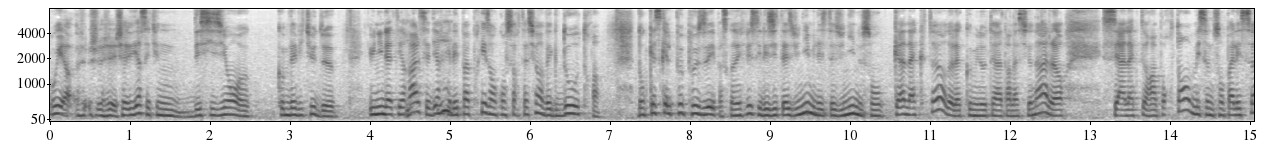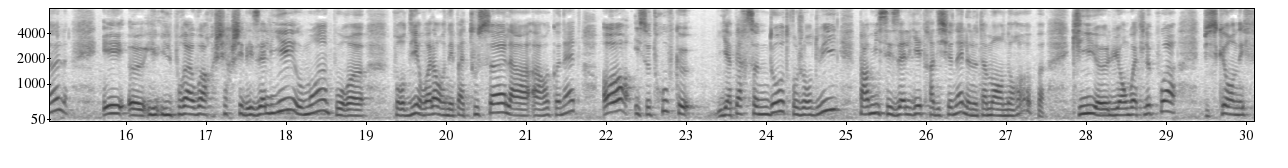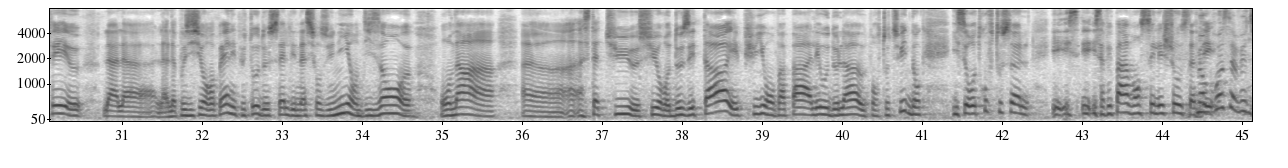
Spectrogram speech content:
Oui, j'allais dire c'est une décision comme d'habitude, unilatérale, c'est-à-dire qu'elle n'est pas prise en concertation avec d'autres. Donc qu'est-ce qu'elle peut peser? Parce qu'en effet, c'est les États-Unis, mais les États-Unis ne sont qu'un acteur de la communauté internationale. Alors c'est un acteur important, mais ce ne sont pas les seuls. Et euh, il, avoir cherché des alliés, au moins, pour, euh, pour dire, voilà, on n'est pas tout seul à reconnaître. Or, il se trouve que il n'y a personne d'autre aujourd'hui, parmi ses alliés traditionnels, notamment en Europe, qui euh, lui emboîte le poids. Puisque, en effet, euh, la, position européenne est plutôt de celle des Nations Unies en disant euh, on a un, statut sur deux États et puis on ne va pas aller au-delà pour tout de suite. Donc, il se retrouve tout seul. Et, ça ne fait pas avancer les choses. Mais en gros, ça veut dire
